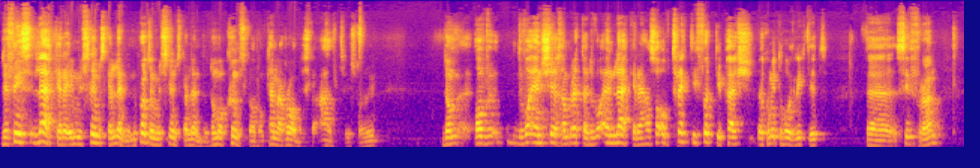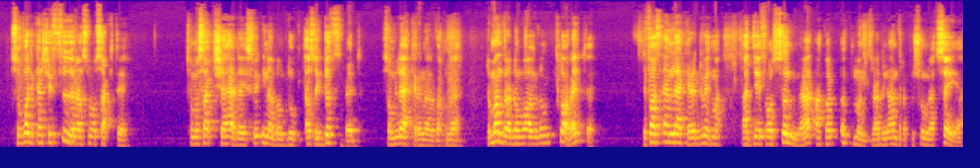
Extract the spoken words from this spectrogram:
Det finns läkare i muslimska länder, nu pratar jag om muslimska länder, de har kunskap, de kan arabiska, allt förstår du. De, av, det var en sheikh, han berättade, det var en läkare, han sa av 30-40 pers, jag kommer inte ihåg riktigt eh, siffran, så var det kanske fyra som har sagt det. Som har sagt shahada innan de dog, alltså i dödsbädd, som läkaren hade varit med. De andra, de, var, de klarade inte. Det fanns en läkare, du vet man, att det är från sunna att man uppmuntrar den andra personen att säga.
